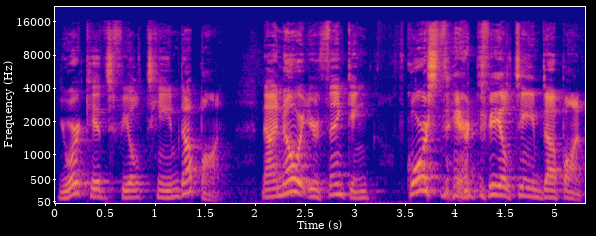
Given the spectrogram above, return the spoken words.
your kids feel teamed up on. Now, I know what you're thinking. Of course, they feel teamed up on.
